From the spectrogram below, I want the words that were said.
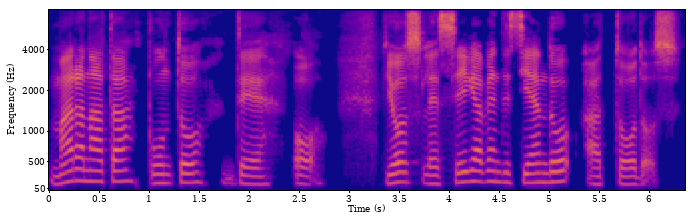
maranata.do. Dios les siga bendiciendo a todos.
